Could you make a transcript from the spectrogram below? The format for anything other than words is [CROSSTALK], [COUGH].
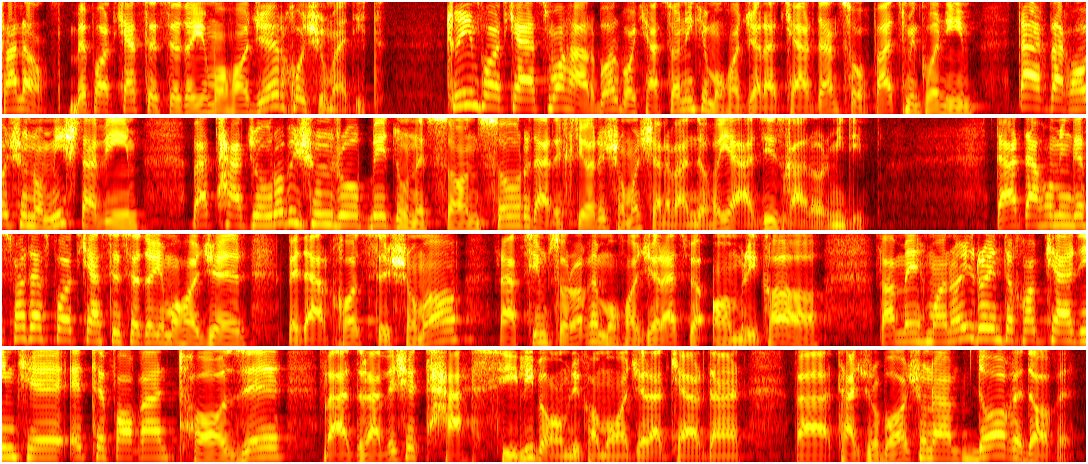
سلام. به پادکست صدای مهاجر خوش اومدید. تو این پادکست ما هر بار با کسانی که مهاجرت کردن صحبت می‌کنیم دقدقه هاشون رو میشنویم و تجاربشون رو بدون سانسور در اختیار شما شنونده های عزیز قرار میدیم. در دهمین قسمت از پادکست صدای مهاجر به درخواست شما رفتیم سراغ مهاجرت به آمریکا و مهمانایی رو انتخاب کردیم که اتفاقا تازه و از روش تحصیلی به آمریکا مهاجرت کردن و تجربه هاشون هم داغ داغه.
